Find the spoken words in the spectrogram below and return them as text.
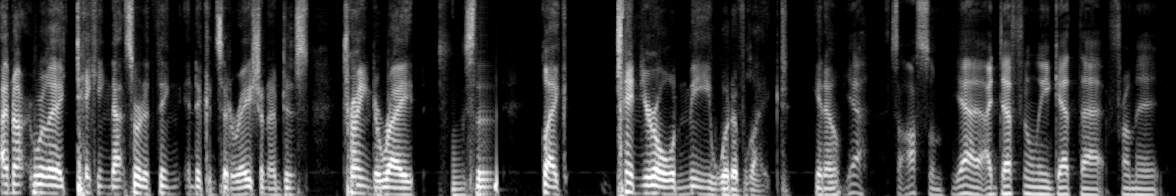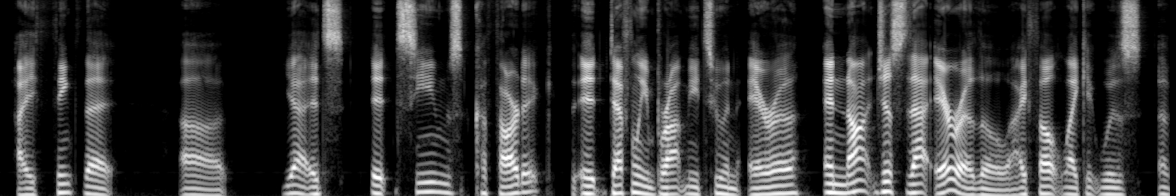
I'm not really like taking that sort of thing into consideration. I'm just trying to write things that like 10 year old me would have liked, you know? Yeah, it's awesome. Yeah, I definitely get that from it. I think that, uh, yeah, it's it seems cathartic. It definitely brought me to an era, and not just that era though. I felt like it was a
